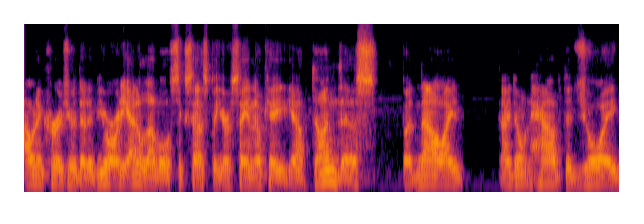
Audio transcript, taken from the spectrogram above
I would encourage you that if you're already at a level of success, but you're saying, okay, yeah, I've done this, but now I I don't have the joy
